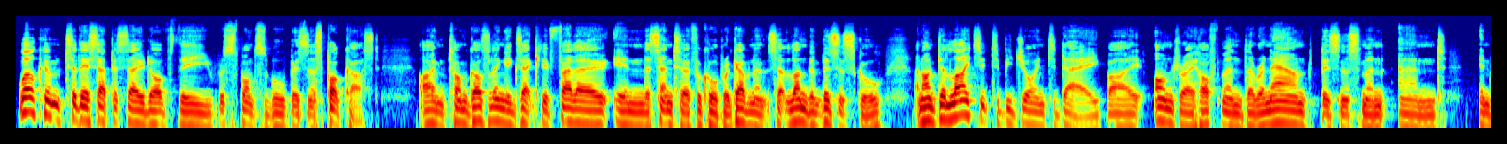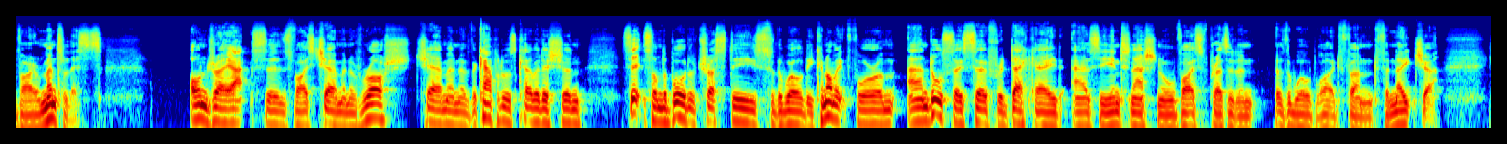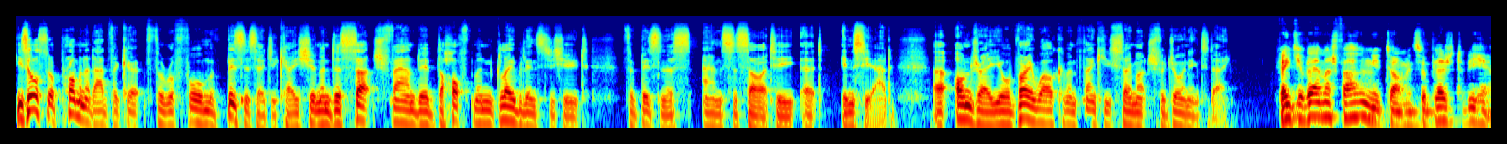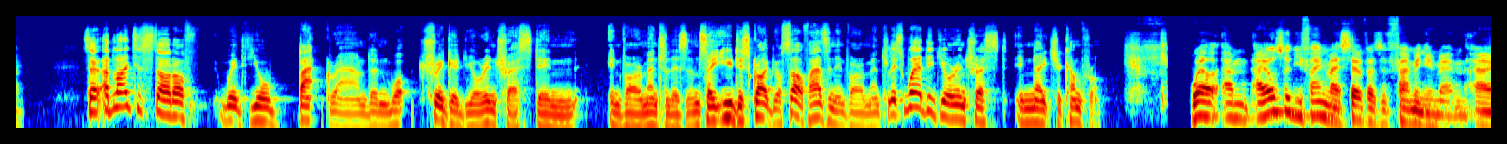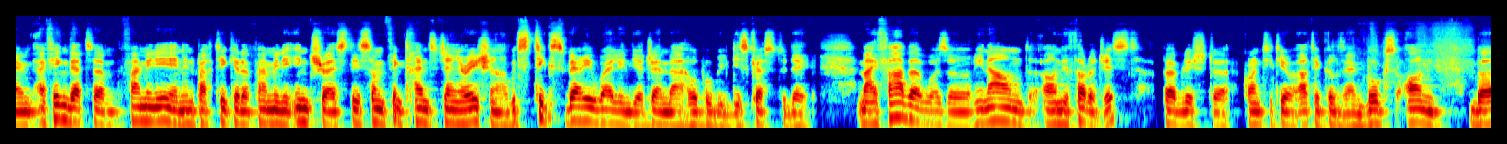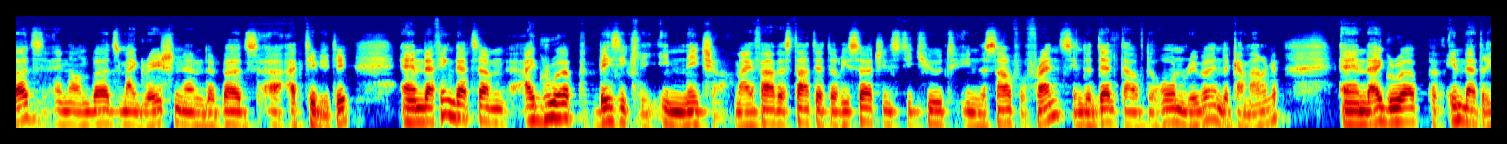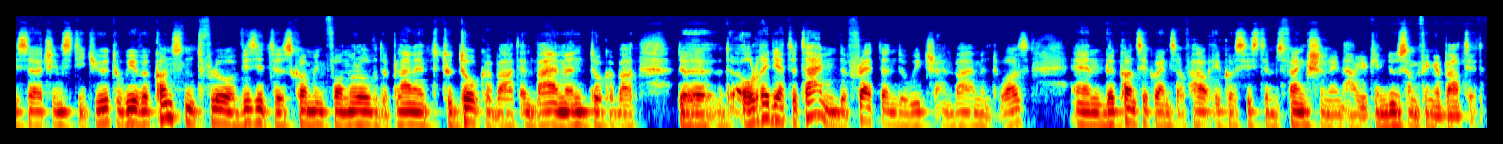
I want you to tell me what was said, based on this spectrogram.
Welcome to this episode of the Responsible Business Podcast. I'm Tom Gosling, Executive Fellow in the Centre for Corporate Governance at London Business School, and I'm delighted to be joined today by Andre Hoffmann, the renowned businessman and environmentalist. Andre acts as Vice Chairman of Roche, Chairman of the Capitals Coalition, sits on the Board of Trustees for the World Economic Forum, and also served for a decade as the International Vice President of the Worldwide Fund for Nature. He's also a prominent advocate for reform of business education and, as such, founded the Hoffmann Global Institute for Business and Society at INSEAD. Uh, Andre, you're very welcome and thank you so much for joining today. Thank you very much for having me, Tom. It's a pleasure to be here. So, I'd like to start off with your background and what triggered your interest in environmentalism. So, you describe yourself as an environmentalist. Where did your interest in nature come from? Well, um, I also define myself as a family man. I, I think that um, family, and in particular family interest, is something transgenerational, which sticks very well in the agenda I hope we will discuss today. My father was a renowned ornithologist published a quantity of articles and books on birds and on birds migration and the birds uh, activity. And I think that um, I grew up basically in nature. My father started a research institute in the south of France, in the delta of the Rhone River, in the Camargue. And I grew up in that research institute with a constant flow of visitors coming from all over the planet to talk about environment, talk about the, the already at the time, the threat under which environment was and the consequence of how ecosystems function and how you can do something about it.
